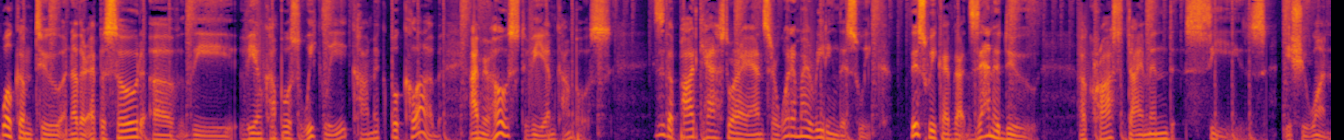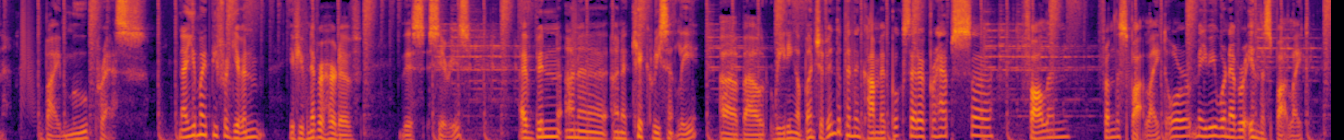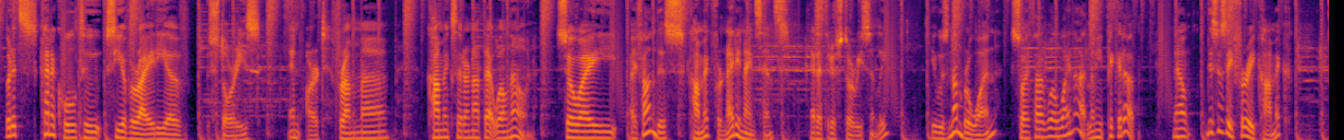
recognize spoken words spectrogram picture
Welcome to another episode of the VM Campos Weekly Comic Book Club. I'm your host, VM Campos. This is the podcast where I answer what am I reading this week. This week I've got Xanadu, Across Diamond Seas, Issue 1 by Mu Press. Now you might be forgiven if you've never heard of this series. I've been on a on a kick recently about reading a bunch of independent comic books that have perhaps uh, fallen from the spotlight, or maybe were never in the spotlight. But it's kind of cool to see a variety of stories and art from uh, comics that are not that well known. So I I found this comic for 99 cents at a thrift store recently. It was number one, so I thought, well, why not? Let me pick it up. Now, this is a furry comic.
